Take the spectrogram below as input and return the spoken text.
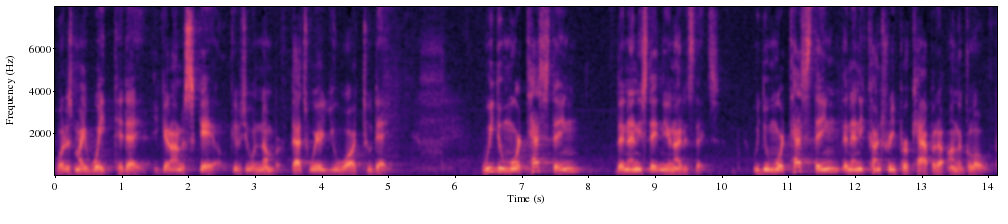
What is my weight today? You get on a scale, gives you a number. That's where you are today. We do more testing than any state in the United States. We do more testing than any country per capita on the globe.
